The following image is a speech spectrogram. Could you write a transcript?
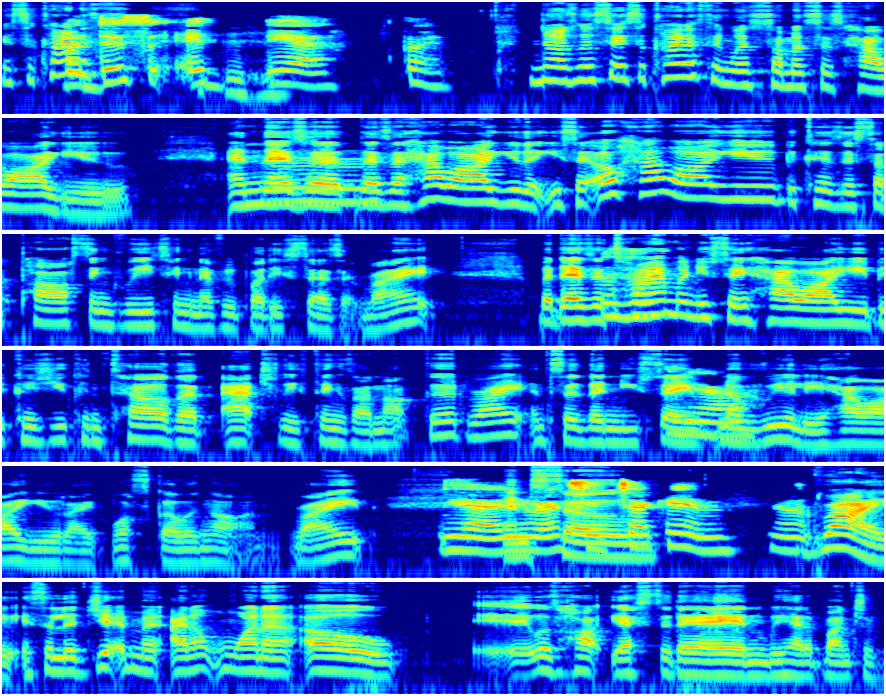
It's the kind But of this, it, yeah. Go ahead. No, I was gonna say it's the kind of thing when someone says "How are you," and there's a mm. there's a "How are you" that you say, "Oh, how are you?" because it's a passing greeting and everybody says it, right? But there's a time mm-hmm. when you say "How are you" because you can tell that actually things are not good, right? And so then you say, Yeah. "No, really, how are you? Like, what's going on?" Right? Yeah, And you actually so- check in. Yeah. Right. It's a legitimate. I don't want to. Oh, it was hot yesterday, and we had a bunch of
